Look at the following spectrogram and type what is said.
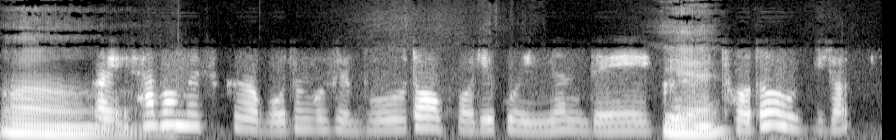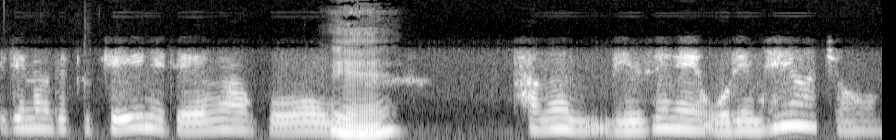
어. 그러니까 사법 리스크가 모든 것을 묻어버리고 있는데 예. 더더욱 이재명 대표 개인이 대응하고 예. 당은 민생에 올인해야죠.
